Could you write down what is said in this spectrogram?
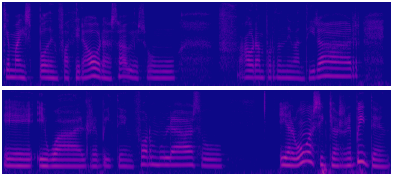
que máis poden facer agora, sabes? Ou agora por onde van tirar, eh, igual repiten fórmulas, ou... E algunhas sí que as repiten,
